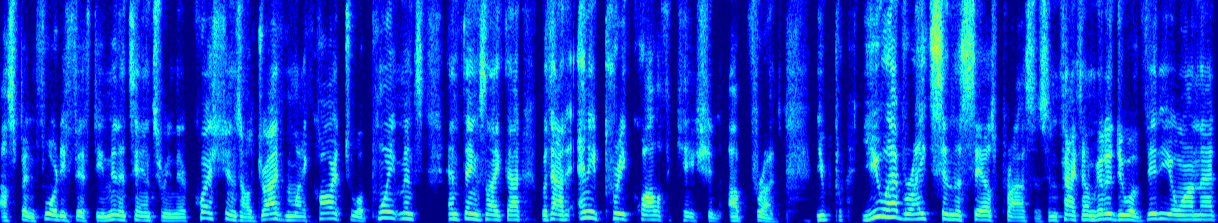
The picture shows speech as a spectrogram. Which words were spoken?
i'll spend 40 50 minutes answering their questions i'll drive my car to appointments and things like that without any pre-qualification up front you you have rights in the sales process. In fact i'm going to do a video on that.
